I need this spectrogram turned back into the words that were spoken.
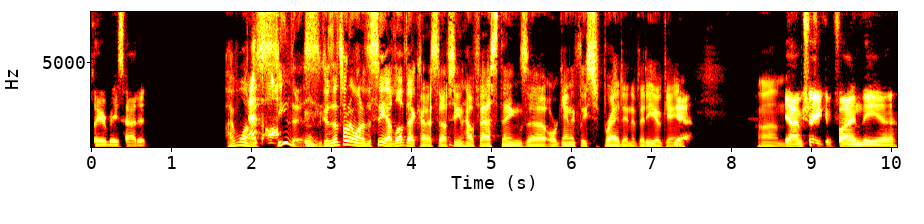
player base had it? I want to see awesome. this because that's what I wanted to see. I love that kind of stuff, seeing how fast things uh, organically spread in a video game. Yeah. Um, Yeah, I'm sure you can find the. Uh,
